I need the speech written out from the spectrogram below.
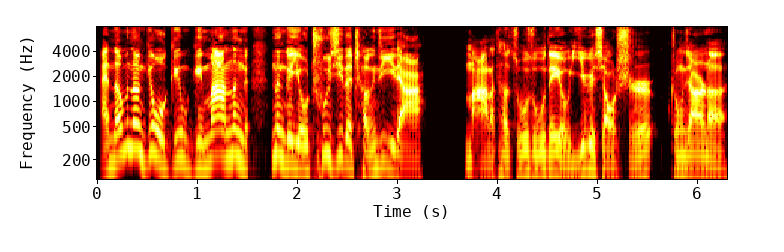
哎，能不能给我给我给妈弄个弄个有出息的成绩一点？骂了他足足得有一个小时。中间呢，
